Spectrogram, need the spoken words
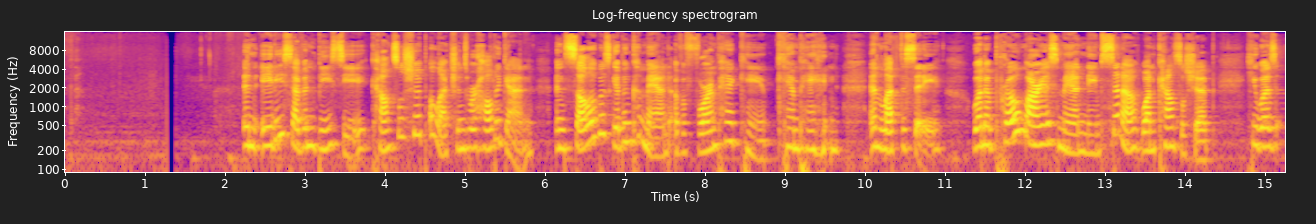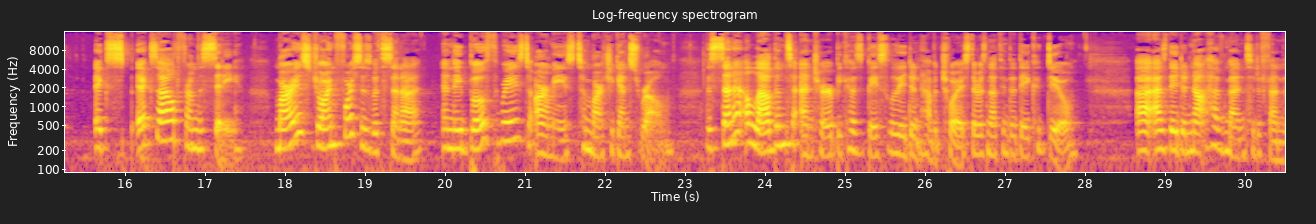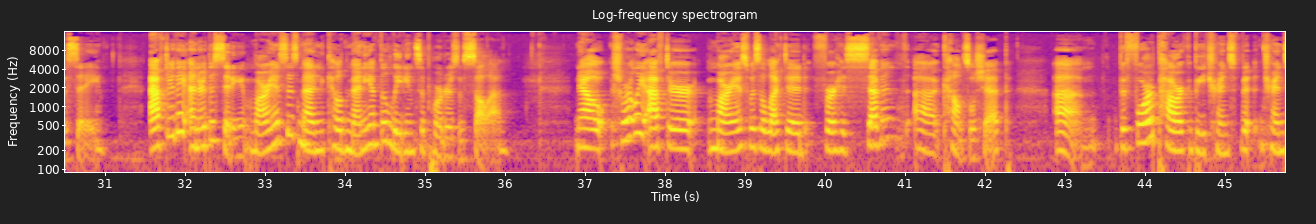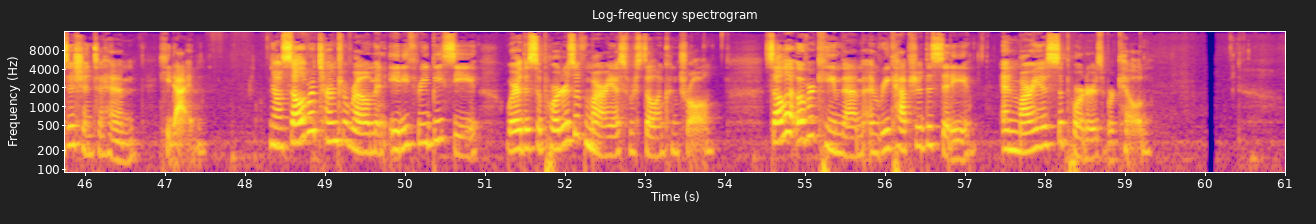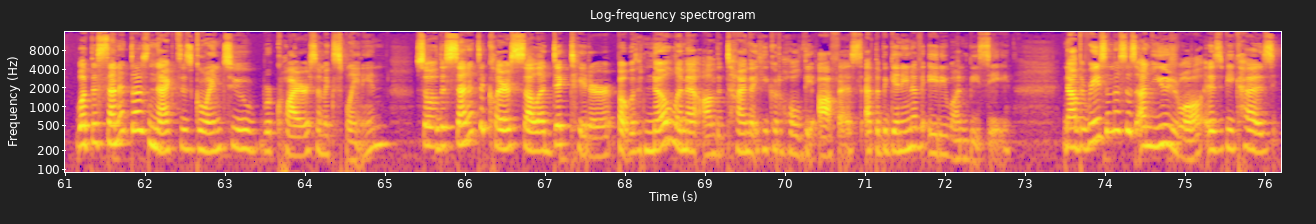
In 87 BC, consulship elections were held again, and Sulla was given command of a foreign campaign and left the city. When a pro Marius man named Cinna won consulship, he was ex- exiled from the city. Marius joined forces with Cinna, and they both raised armies to march against Rome. The Senate allowed them to enter because basically they didn't have a choice. There was nothing that they could do, uh, as they did not have men to defend the city. After they entered the city, Marius's men killed many of the leading supporters of Sulla. Now, shortly after Marius was elected for his seventh uh, consulship, um, before power could be trans- transitioned to him, he died. Now, Sulla returned to Rome in 83 BC, where the supporters of Marius were still in control. Sulla overcame them and recaptured the city, and Marius' supporters were killed. What the Senate does next is going to require some explaining. So the Senate declares Sulla dictator, but with no limit on the time that he could hold the office at the beginning of 81 BC. Now, the reason this is unusual is because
